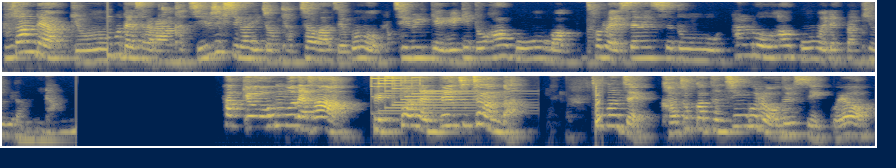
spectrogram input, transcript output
부산대학교 홍보대사랑 같이 휴식 시간이 좀 겹쳐가지고 재밌게 얘기도 하고 막 서로 SNS도 팔로우하고 이랬던 기억이 납니다. 학교 홍보대사 100% 추천한다. 첫 번째, 가족 같은 친구를 얻을 수 있고요.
